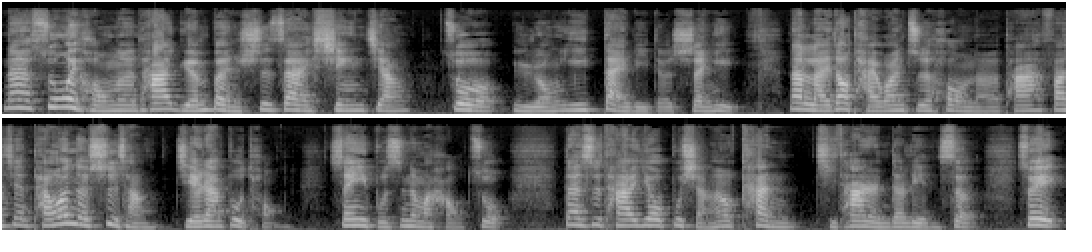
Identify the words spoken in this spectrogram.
那孙卫红呢，他原本是在新疆做羽绒衣代理的生意。那来到台湾之后呢，他发现台湾的市场截然不同，生意不是那么好做。但是他又不想要看其他人的脸色，所以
